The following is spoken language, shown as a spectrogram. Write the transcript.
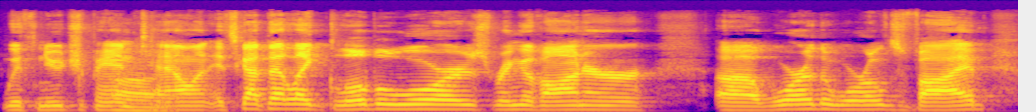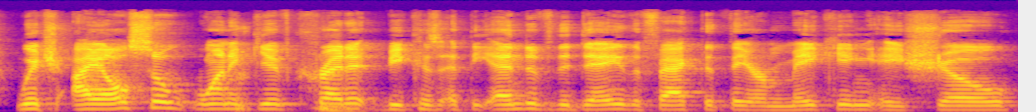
with new japan Uh, talent. It's got that like global wars ring of honor uh, war of the worlds vibe which i also want to give credit because at the end of the day the fact that they are making a show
